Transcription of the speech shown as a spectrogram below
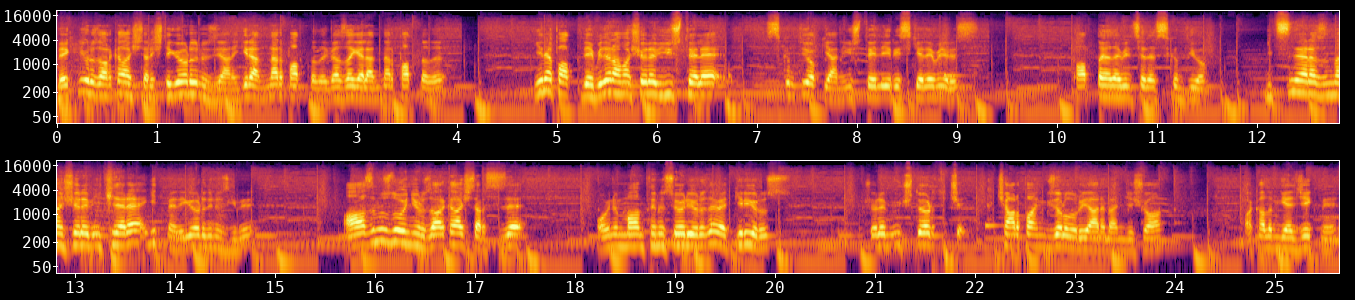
Bekliyoruz arkadaşlar. İşte gördünüz yani. Girenler patladı. Gaza gelenler patladı. Yine patlayabilir ama şöyle bir 100 TL sıkıntı yok yani. 100 TL'yi risk edebiliriz. Patlayabilse de sıkıntı yok. Gitsin en azından şöyle bir ikilere gitmedi gördüğünüz gibi. Ağzımızla oynuyoruz arkadaşlar. Size oyunun mantığını söylüyoruz. Evet giriyoruz. Şöyle bir 3-4 ç- çarpan güzel olur yani bence şu an. Bakalım gelecek mi?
